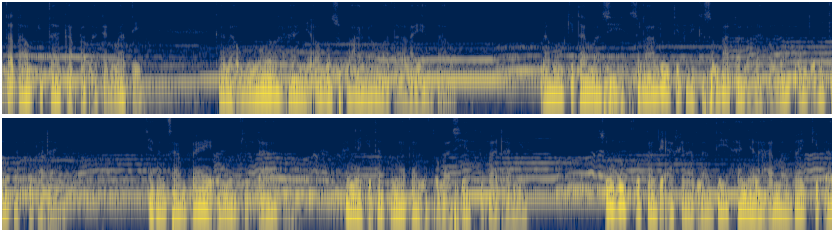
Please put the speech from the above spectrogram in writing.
tak tahu kita kapan akan mati, karena umur hanya Allah Subhanahu wa Ta'ala yang tahu. Namun, kita masih selalu diberi kesempatan oleh Allah untuk bertobat kepadanya. Jangan sampai umur kita hanya kita gunakan untuk maksiat kepadanya. Sungguh, bekal di akhirat nanti hanyalah amal baik kita.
